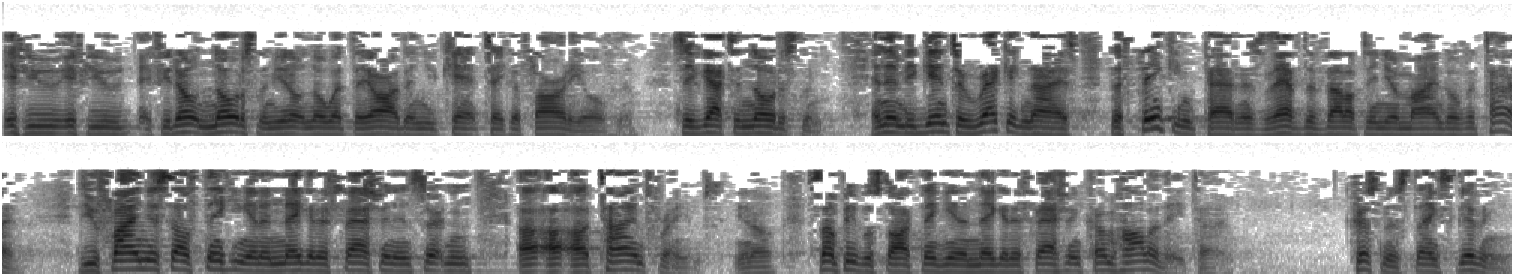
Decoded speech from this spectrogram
If you, if you, if you don't notice them, you don't know what they are, then you can't take authority over them. So you've got to notice them. And then begin to recognize the thinking patterns that have developed in your mind over time. Do you find yourself thinking in a negative fashion in certain uh, uh, uh, time frames? You know, some people start thinking in a negative fashion come holiday time. Christmas, Thanksgiving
